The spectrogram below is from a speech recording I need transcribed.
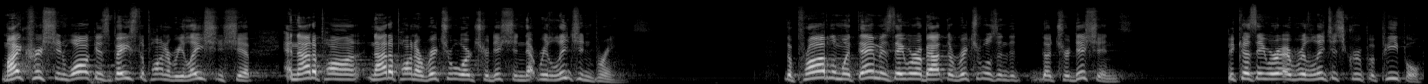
My Christian walk is based upon a relationship and not upon, not upon a ritual or tradition that religion brings. The problem with them is they were about the rituals and the, the traditions because they were a religious group of people.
